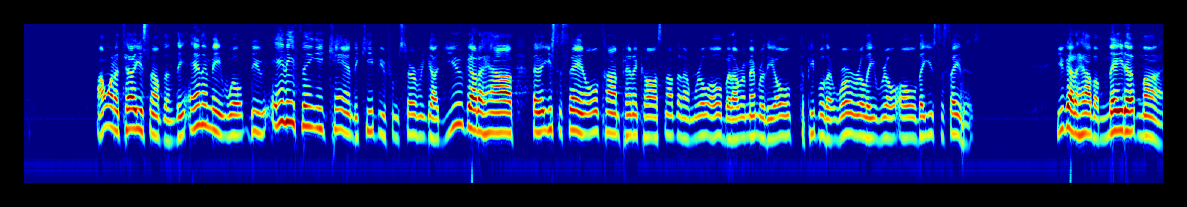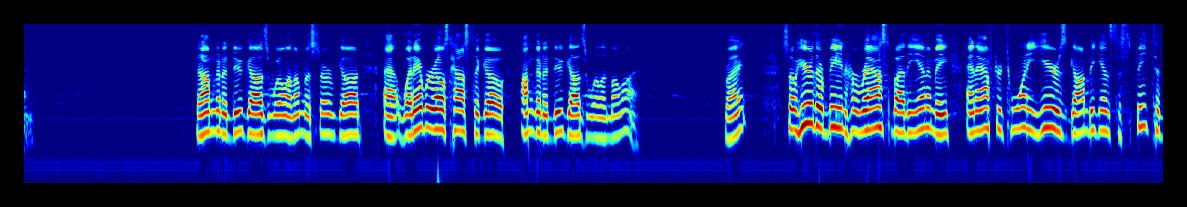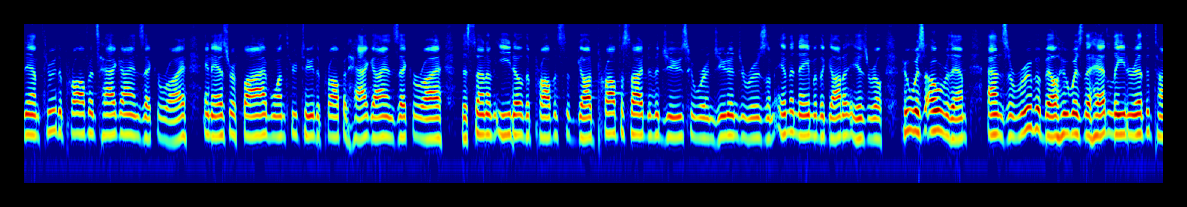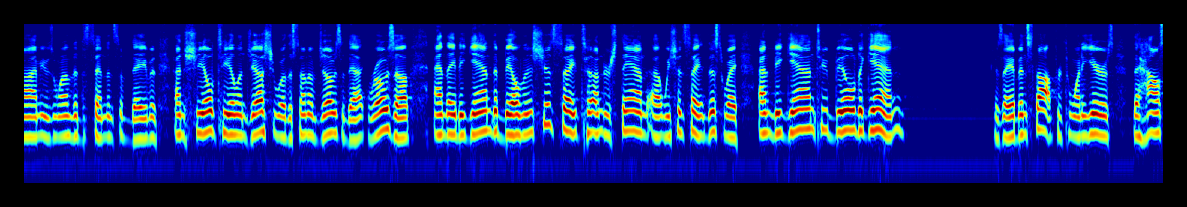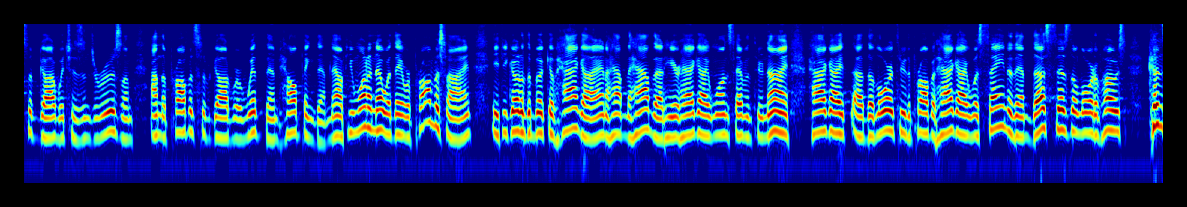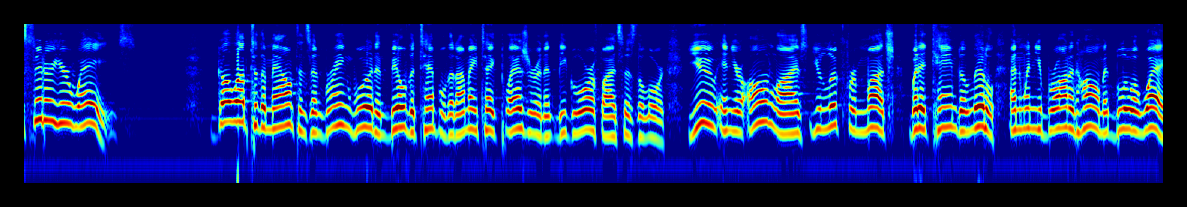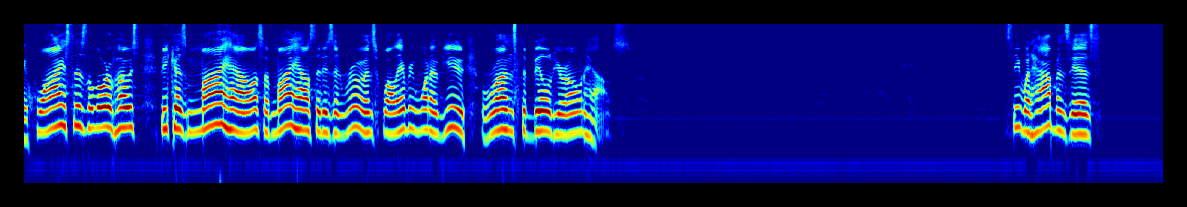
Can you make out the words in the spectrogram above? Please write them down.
I want to tell you something. The enemy will do anything he can to keep you from serving God. You got to have. Uh, they used to say in old time Pentecost. Not that I'm real old, but I remember the old, the people that were really real old. They used to say this. You got to have a made up mind that I'm going to do God's will and I'm going to serve God. At whatever else has to go, I'm going to do God's will in my life. Right? So here they're being harassed by the enemy, and after 20 years, God begins to speak to them through the prophets Haggai and Zechariah. In Ezra 5 1 through 2, the prophet Haggai and Zechariah, the son of Iddo, the prophets of God, prophesied to the Jews who were in Judah and Jerusalem in the name of the God of Israel, who was over them. And Zerubbabel, who was the head leader at the time, he was one of the descendants of David, and Shealtiel and Jeshua, the son of Jozadak, rose up and they began to build. And it should say, to understand, uh, we should say it this way, and began to build again, because they had been stopped for 20 years, the house of God, which is in Jerusalem, and the prophets of God were with them, helping them. Now, if you want to know what they were prophesying, if you go to the book of Haggai, and I happen to have that here, Haggai 1 7 through 9, Haggai, uh, the Lord through the prophet Haggai was saying to them, Thus says the Lord of hosts, consider your ways Go up to the mountains and bring wood and build the temple that I may take pleasure in it, be glorified, says the Lord. You, in your own lives, you looked for much, but it came to little. And when you brought it home, it blew away. Why, says the Lord of hosts? Because my house, of my house that is in ruins, while every one of you runs to build your own house. See, what happens is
